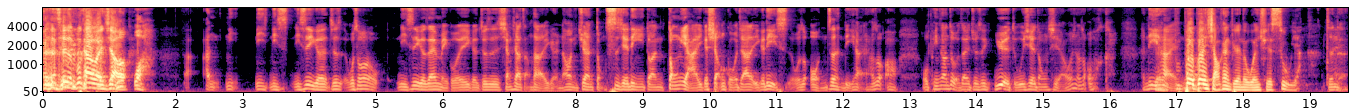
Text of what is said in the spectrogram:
真的真的不开玩笑，哇啊啊，你你你是你是一个就是我说你是一个在美国的一个就是乡下长大的一个人，然后你居然懂世界另一端东亚一个小国家的一个历史。我说哦，你这很厉害。他说哦，我平常都有在就是阅读一些东西啊。我想说，哇靠，很厉害，不不能小看别人的文学素养啊。真的，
